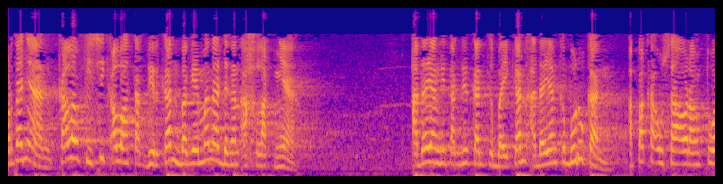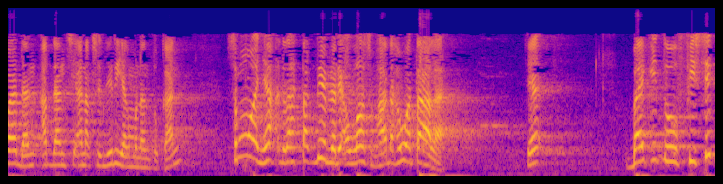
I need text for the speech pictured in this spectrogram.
Pertanyaan, kalau fisik Allah takdirkan bagaimana dengan akhlaknya? Ada yang ditakdirkan kebaikan, ada yang keburukan. Apakah usaha orang tua dan dan si anak sendiri yang menentukan? Semuanya adalah takdir dari Allah Subhanahu wa taala. Ya. Baik itu fisik,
